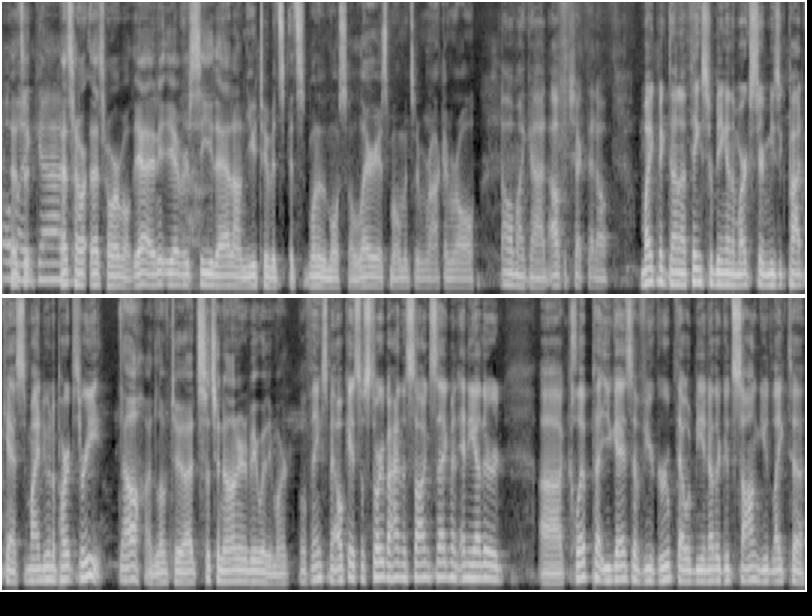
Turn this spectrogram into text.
Oh that's my a- God. That's, hor- that's horrible. Yeah, and you ever see that on YouTube? It's, it's one of the most hilarious moments in rock and roll. Oh my God, I'll have to check that out. Mike McDonough, thanks for being on the Mark Stary Music Podcast. Mind doing a part three? Oh, I'd love to. It's such an honor to be with you, Mark. Well, thanks, man. Okay, so story behind the song segment. Any other uh, clip that you guys of your group that would be another good song you'd like to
